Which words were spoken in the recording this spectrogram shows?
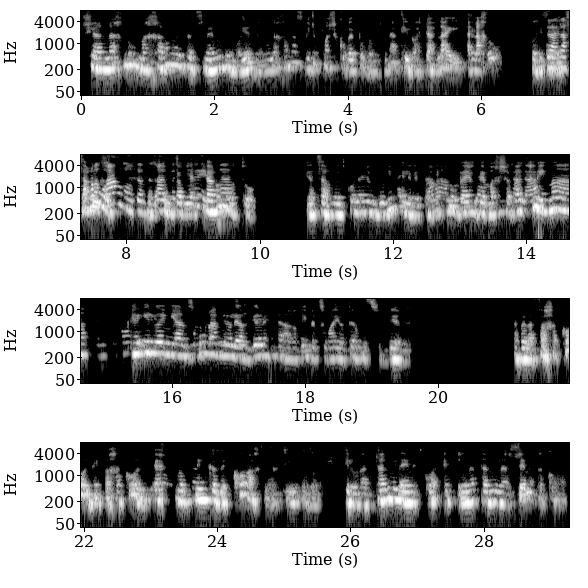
שאנחנו מכרנו את עצמנו במו ידינו לחמאס, בדיוק מה שקורה פה במדינה, כאילו הטענה היא, אנחנו, זה אנחנו מכרנו אותם, אנחנו גם. יצרנו? אותו, יצרנו את כל הארגונים האלה ותמכנו בהם במחשבה תמימה, כאילו הם יעזרו לנו לארגן את הערבים בצורה יותר מסודרת. אבל הפך הכל, נהפך הכל, איך נותנים כזה כוח למציאות הזאת. כאילו נתנו להם את כוח, לא נתנו להשם את הכוח.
